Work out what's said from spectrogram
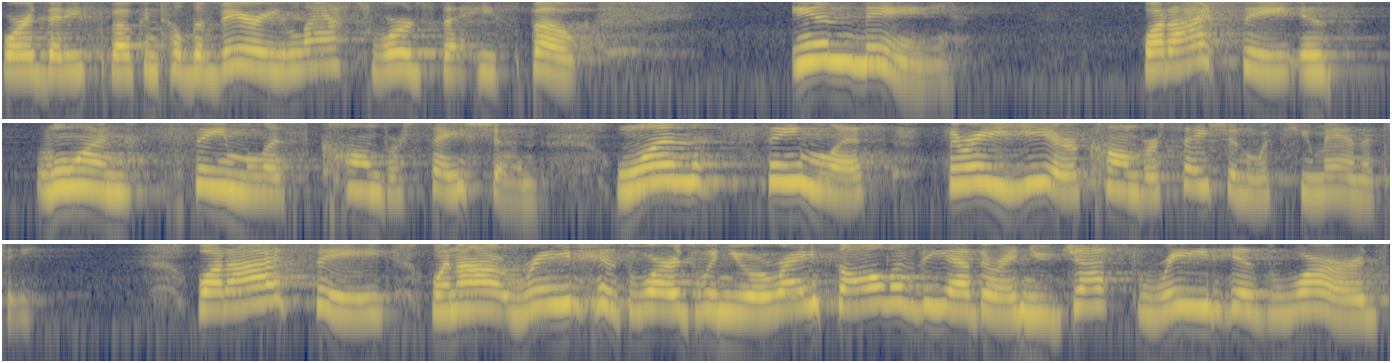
word that He spoke until the very last words that He spoke, in me, what I see is one seamless conversation, one seamless three year conversation with humanity. What I see when I read his words, when you erase all of the other and you just read his words,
